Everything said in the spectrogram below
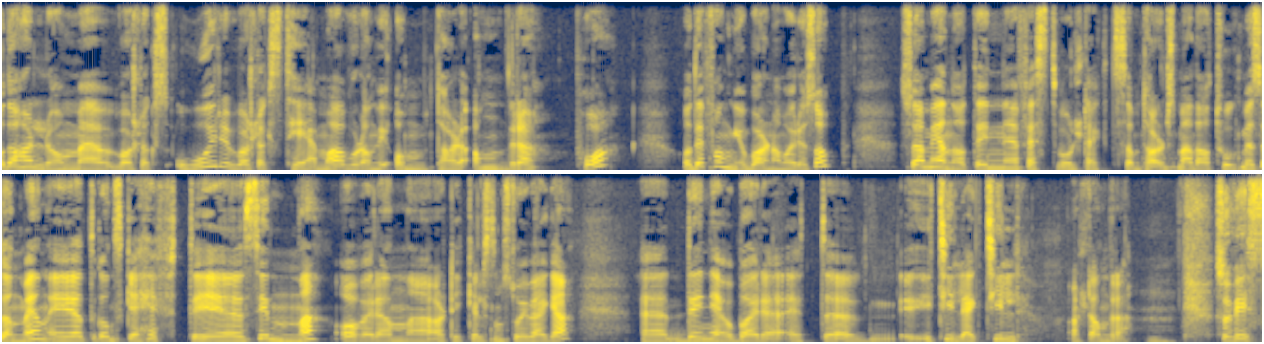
Og det handler om eh, hva slags ord, hva slags tema, hvordan vi omtaler andre på. Og det fanger jo barna våre opp. Så jeg mener at den festvoldtektssamtalen som jeg da tok med sønnen min i et ganske heftig sinne over en artikkel som sto i VG, eh, den er jo bare et eh, i tillegg til alt det andre. Mm. Så hvis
